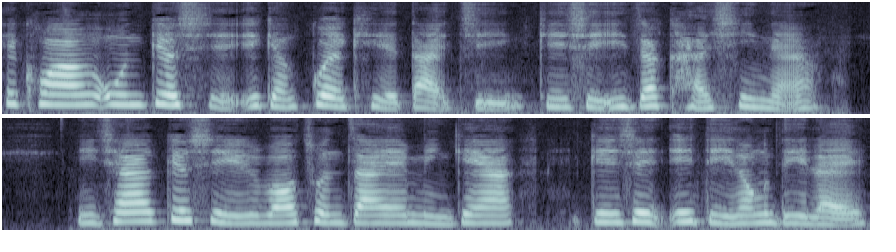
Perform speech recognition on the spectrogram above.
迄款阮叫是已经过去的代志，其实伊才开始尔。而且叫是无存在的物件，其实一直拢伫咧。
